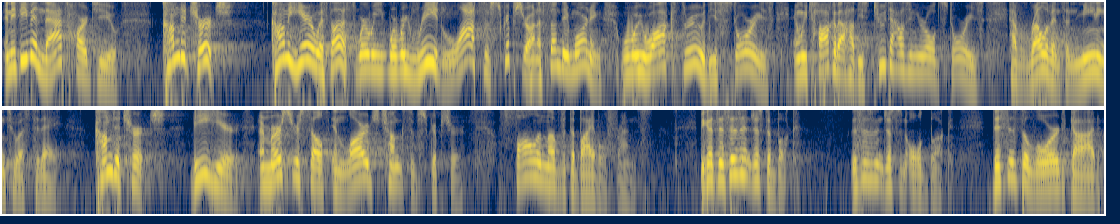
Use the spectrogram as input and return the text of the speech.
And if even that's hard to you, come to church. Come here with us where we, where we read lots of scripture on a Sunday morning, where we walk through these stories and we talk about how these 2,000 year old stories have relevance and meaning to us today. Come to church. Be here. Immerse yourself in large chunks of Scripture. Fall in love with the Bible, friends. Because this isn't just a book, this isn't just an old book. This is the Lord God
